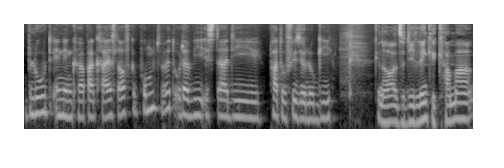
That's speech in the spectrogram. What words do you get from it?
Blut in den Körperkreislauf gepumpt wird? Oder wie ist da die Pathophysiologie? Genau, also die linke Kammer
